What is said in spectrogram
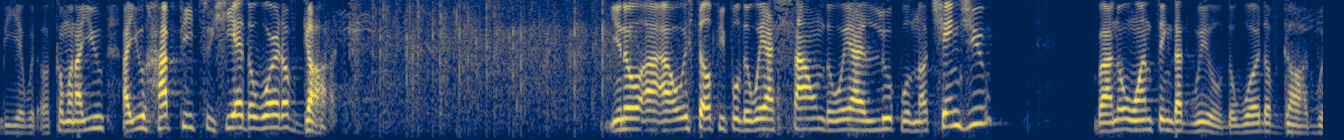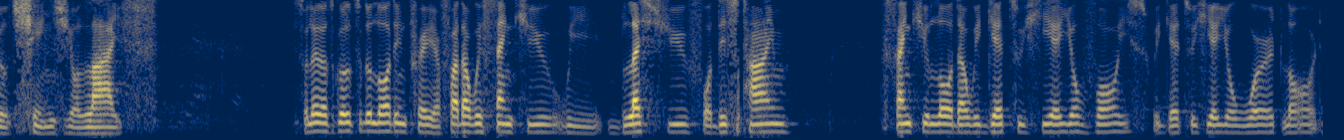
be here with us. Come on, are you, are you happy to hear the word of God? You know, I, I always tell people the way I sound, the way I look will not change you. But I know one thing that will the word of God will change your life. So let us go to the Lord in prayer. Father, we thank you. We bless you for this time. Thank you, Lord, that we get to hear your voice. We get to hear your word, Lord.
